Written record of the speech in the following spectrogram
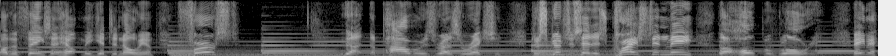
are the things that help me get to know him. First, the, the power of his resurrection. The scripture said, It's Christ in me, the hope of glory. Amen.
